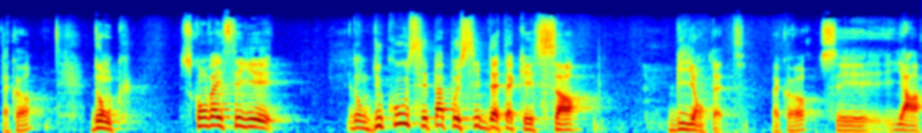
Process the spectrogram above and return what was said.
D'accord? Donc, ce qu'on va essayer, donc du coup, c'est pas possible d'attaquer ça bille en tête. D'accord? Il y a,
